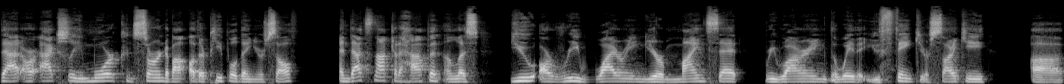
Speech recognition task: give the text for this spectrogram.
that are actually more concerned about other people than yourself. And that's not going to happen unless you are rewiring your mindset, rewiring the way that you think, your psyche. Uh,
